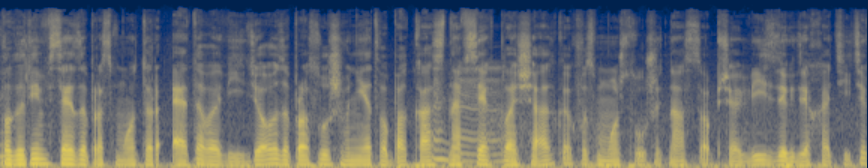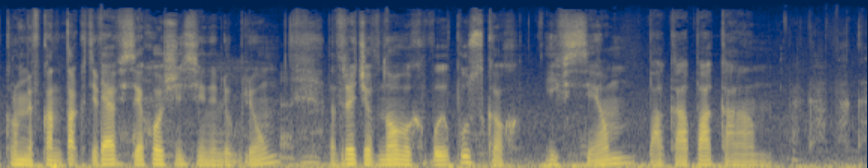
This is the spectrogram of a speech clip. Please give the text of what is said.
Благодарим всех за просмотр этого видео, за прослушивание этого подкаста mm-hmm. на всех площадках. Вы сможете слушать нас вообще везде, где хотите, кроме ВКонтакте. Я всех очень сильно люблю. До встречи в новых выпусках. И всем пока-пока. Пока-пока.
